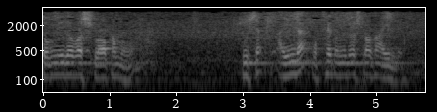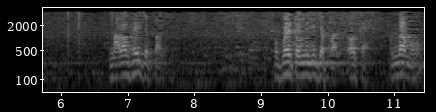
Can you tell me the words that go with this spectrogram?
తొమ్మిదవ శ్లోకము చూసా అయిందా? ముప్పై తొమ్మిదవ శ్లోకం అయింది. నలభై చెప్పాలి. ముప్పై తొమ్మిది చెప్పాలి. ఓకే. అందాము.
